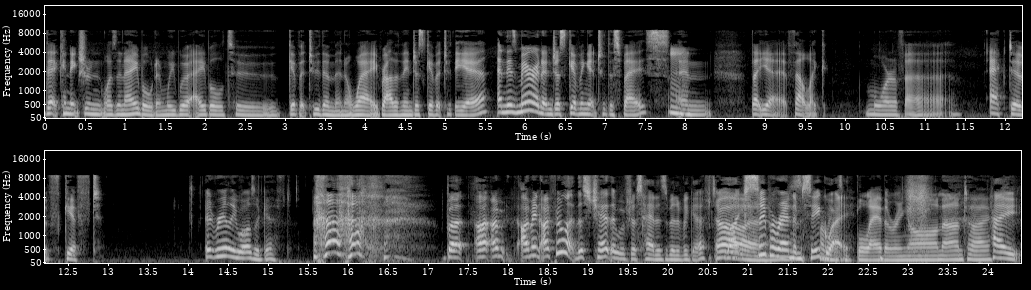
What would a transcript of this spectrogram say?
that connection was enabled and we were able to give it to them in a way rather than just give it to the air. And there's merit in just giving it to the space. And, but yeah, it felt like more of a active gift. It really was a gift. but I, I'm- mean, I feel like this chat that we've just had is a bit of a gift. like Oh, super random segue. just blathering on, aren't I? Hey,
